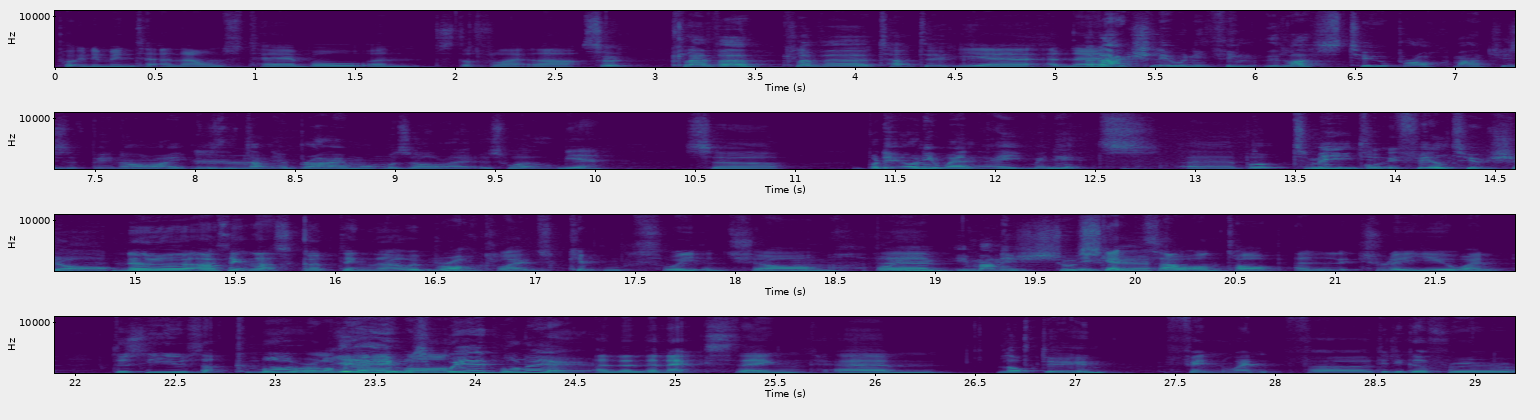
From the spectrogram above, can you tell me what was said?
putting him into announce table and stuff like that. so clever, clever tactic. Yeah, and then And actually, when you think the last two Brock matches have been all right, because Mm. the Daniel Bryan one was all right as well. yeah, So, but it only went eight minutes. Uh, but to me, it didn't it- feel too short. no, I think that's a good thing though with Brock. Like, just keep him sweet and short. Mm, but Um, he, he managed to he gets out on top, and literally you went, does he use that Kimura lock yeah, anymore? it was weird, wasn't it? And then the next thing, um, Locked it in. Finn went for. Did he go for a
